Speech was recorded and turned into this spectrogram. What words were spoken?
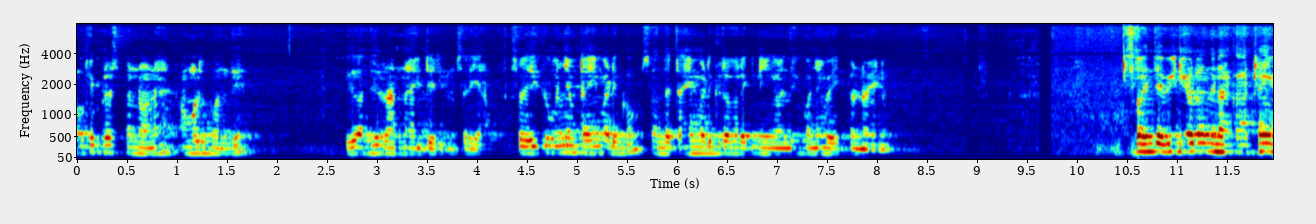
ஓகே ப்ரெஸ் பண்ணோன்னே உங்களுக்கு வந்து இது வந்து ரன் ஆகிட்டு இருக்கும் சரியா? ஸோ இதுக்கு கொஞ்சம் டைம் எடுக்கும். ஸோ அந்த டைம் எடுக்கிற வரைக்கும் நீங்கள் வந்து கொஞ்சம் வெயிட் பண்ண வேணும். ஸோ இந்த வீடியோல வந்து நான் காட்டுறேன்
